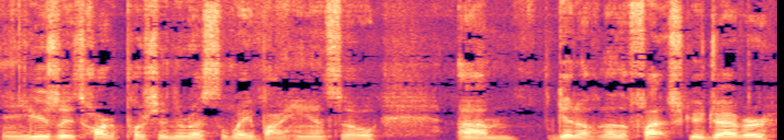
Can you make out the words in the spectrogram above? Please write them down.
And usually it's hard to push in the rest of the way by hand. So um, get another flat screwdriver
